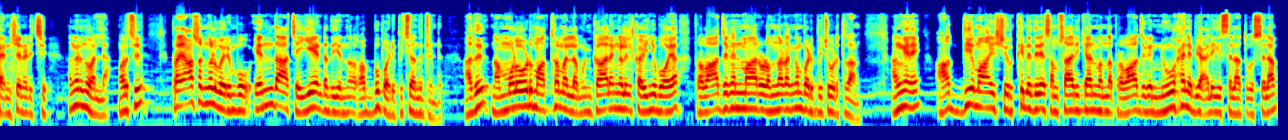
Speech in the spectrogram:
ടെൻഷൻ അടിച്ച് അങ്ങനെയൊന്നും അല്ല. മറിച്ച് പ്രയാസങ്ങൾ വരുമ്പോൾ എന്താ ചെയ്യേണ്ടത് എന്ന് റബ്ബ് പഠിപ്പിച്ചു തന്നിട്ടുണ്ട്. അത് നമ്മളോട് മാത്രമല്ല മുൻകാലങ്ങളിൽ കഴിഞ്ഞുപോയ പ്രവാചകന്മാരോടൊന്നടങ്കം പഠിപ്പിച്ചു കൊടുത്തതാണ്. അങ്ങനെ ആദ്യമായി ഷിർക്കിനെതിരെ സംസാരിക്കാൻ വന്ന പ്രവാചകൻ നൂഹ നബി അലൈഹി സ്വലാത്തു വസ്സലാം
